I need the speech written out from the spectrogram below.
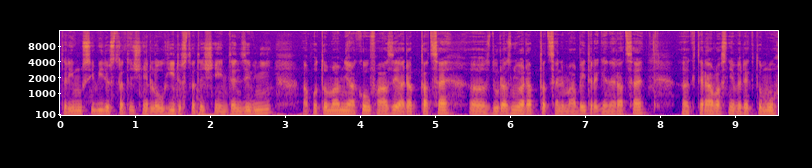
který musí být dostatečně dlouhý, dostatečně intenzivní a potom mám nějakou fázi adaptace, eh, zdůraznuju adaptace, nemá být regenerace, která vlastně vede k tomu,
